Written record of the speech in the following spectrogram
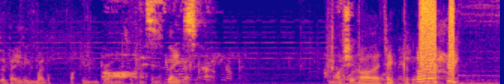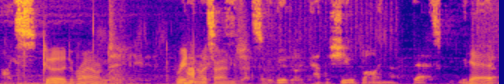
evading where the fucking drone Oh, is. or something. There you go. uh, I'm watching. Oh, they take. Nice. good round. Really Man, nice round. That's so good. I had the shield behind that desk. With Yeah. The, uh,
